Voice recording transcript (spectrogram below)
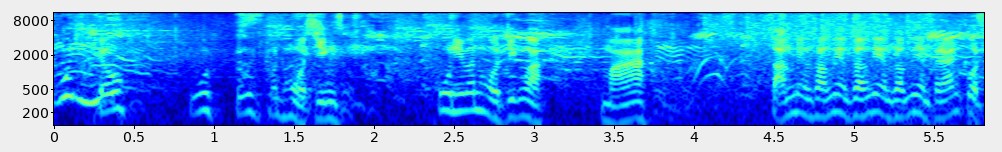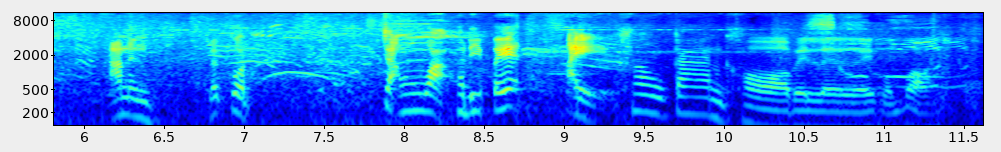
อุ้ยเดี๋ยวอุ้ยอุ้ยมันโหดจริงคู่นี้มันโหดจริงว่ะมาสามเหลี่ยมสามเหลี่ยมสามเหลี่ยมสามเหลี่ยมจากนั้นกดอันหนึ่งแล้วกดจังหวะพอดีเป๊ะเตะเข้าก้านคอไปเลย ผมบอกโค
